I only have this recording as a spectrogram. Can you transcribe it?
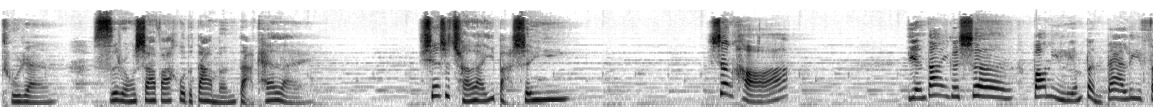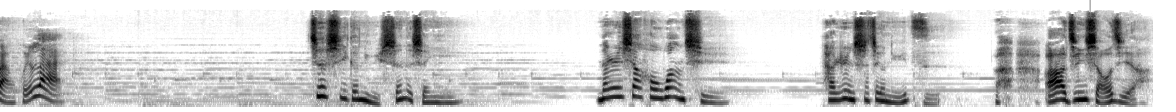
突然，丝绒沙发后的大门打开来，先是传来一把声音：“甚好啊，典当一个肾，帮你连本带利返回来。”这是一个女生的声音。男人向后望去，他认识这个女子，阿金小姐啊。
